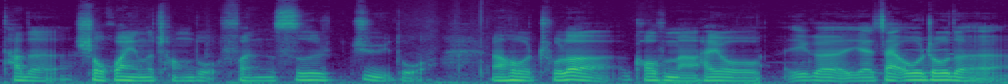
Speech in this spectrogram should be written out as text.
他的受欢迎的程度，粉丝巨多。然后除了 Kaufman，还有一个也在欧洲的。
